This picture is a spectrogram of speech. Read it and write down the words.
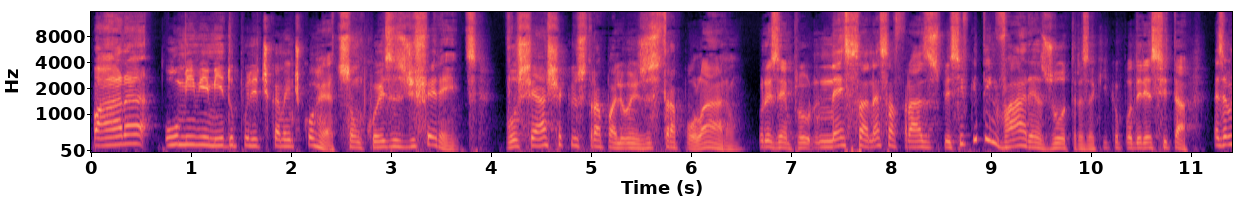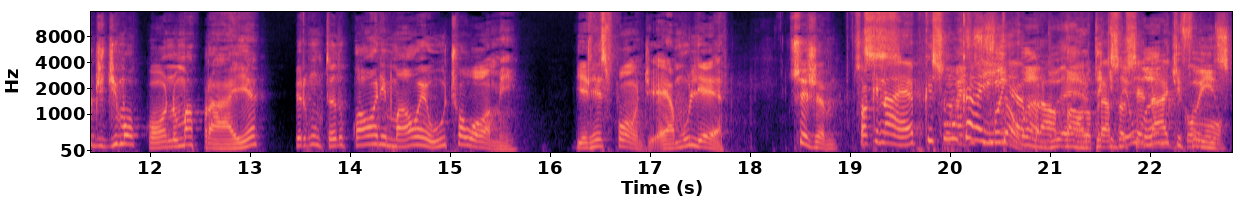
para o mimimi do politicamente correto. São coisas diferentes. Você acha que os trapalhões extrapolaram? Por exemplo, nessa, nessa frase específica, e tem várias outras aqui que eu poderia citar, mas é o Didi Mocó numa praia perguntando qual animal é útil ao homem. E ele responde: é a mulher. Ou seja, Só que na época isso não isso caía foi pra? É, Paulo, tem pra o sociedade ano que foi como- isso.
